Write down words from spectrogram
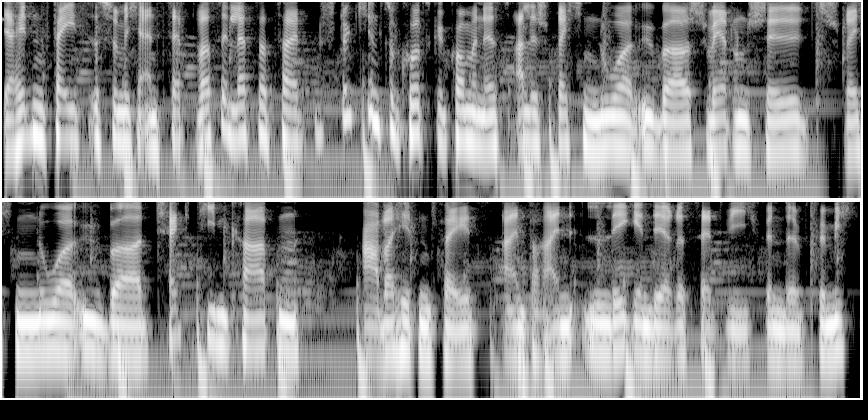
Ja, Hidden Fates ist für mich ein Set, was in letzter Zeit ein Stückchen zu kurz gekommen ist. Alle sprechen nur über Schwert und Schild, sprechen nur über Tag-Team-Karten, aber Hidden Fates einfach ein legendäres Set, wie ich finde. Für mich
